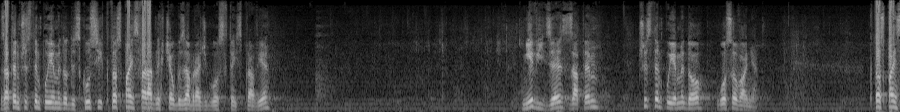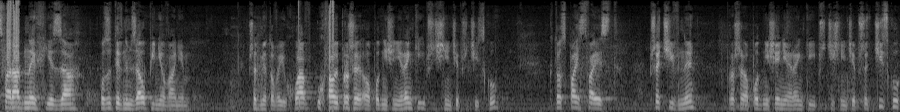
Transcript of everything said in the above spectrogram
Zatem przystępujemy do dyskusji. Kto z Państwa radnych chciałby zabrać głos w tej sprawie? Nie widzę, zatem przystępujemy do głosowania. Kto z Państwa radnych jest za pozytywnym zaopiniowaniem przedmiotowej uchwa- uchwały? Proszę o podniesienie ręki i przyciśnięcie przycisku. Kto z Państwa jest przeciwny? Proszę o podniesienie ręki i przyciśnięcie przycisku.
